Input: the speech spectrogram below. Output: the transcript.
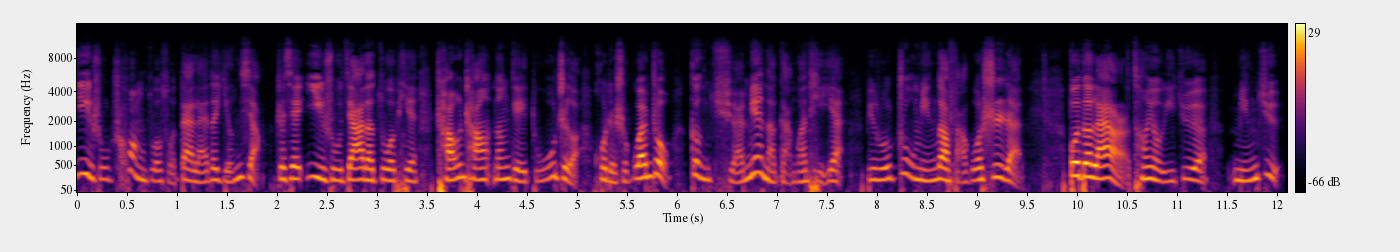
艺术创作所带来的影响。这些艺术家的作品常常能给读者或者是观众更全面的感官体验。比如著名的法国诗人波德莱尔曾有一句名句：“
